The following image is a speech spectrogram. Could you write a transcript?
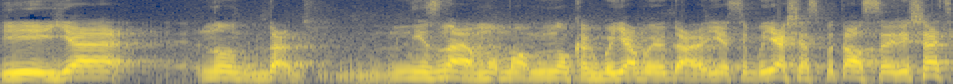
и я, ну, да, не знаю, ну, как бы я бы, да, если бы я сейчас пытался решать,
